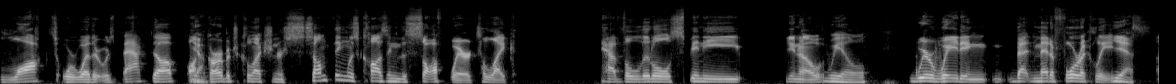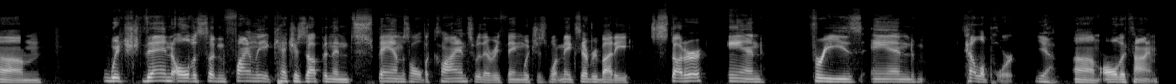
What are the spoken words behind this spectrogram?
locked or whether it was backed up on Yeah. garbage collection or something was causing the software to like have the little spinny you know Wheel. we're waiting that metaphorically Yes. um, which then all of a sudden finally it catches up and then spams all the clients with everything, which is what makes everybody stutter and freeze and teleport Yeah. um, all the time.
